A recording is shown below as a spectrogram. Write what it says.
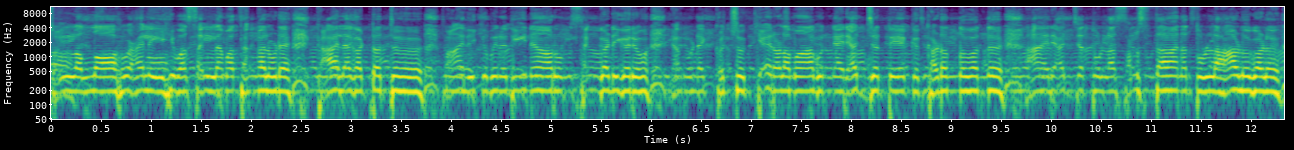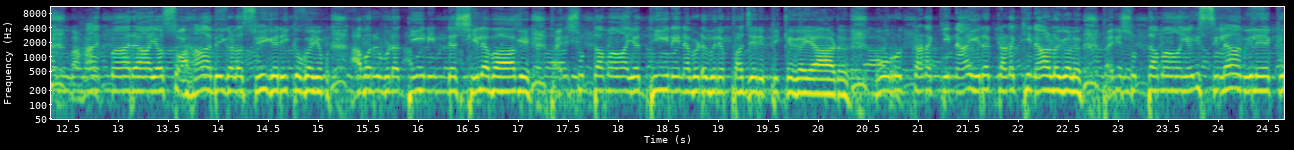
സല്ലല്ലാഹു അലൈഹി വസല്ലമ തങ്ങളുടെ കാലഘട്ടത്ത് മാലിക് ബിൻ ദീനാറും സംഘടികരും നമ്മുടെ കൊച്ചു കേരളമാകുന്ന രാജ്യത്തേക്ക് കടന്നു വന്ന് ആ രാജ്യത്തുള്ള സംസ്ഥാനത്തുള്ള ആളുകൾ മഹാന്മാരായ സ്വഹാബികളെ സ്വീകരിക്കുകയും അവർ ഇവിടെ ദീനിന്റെ ശിലവാകി പരിശുദ്ധമായ ദീനിനെ അവിടെ ഇവർ പ്രചരിപ്പിക്കുകയാണ്. നൂറുകണക്കിന് ആയിരക്കണക്കിന് ആളുകൾ പരിശുദ്ധമായ ഇസ്ലാമിലേക്ക്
